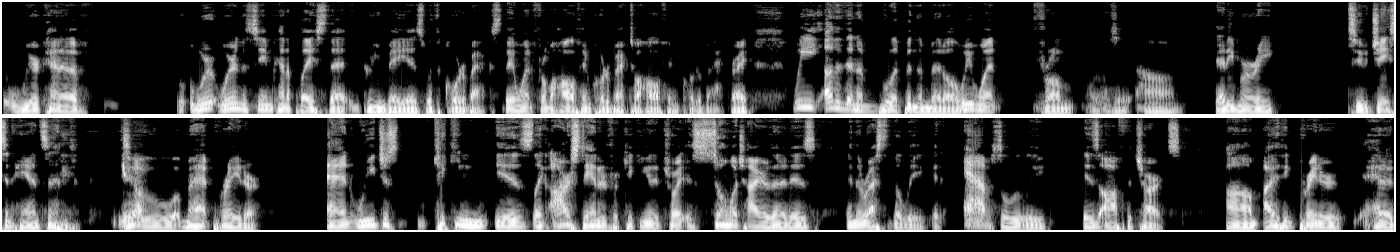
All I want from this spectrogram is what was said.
we're kind of we're we're in the same kind of place that Green Bay is with quarterbacks. They went from a Hall of Fame quarterback to a Hall of Fame quarterback, right? We other than a blip in the middle, we went from what was it, um, Eddie Murray to Jason Hanson to Matt Prater. And we just kicking is like our standard for kicking in Detroit is so much higher than it is in the rest of the league. It absolutely is off the charts. Um, I think Prater had a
